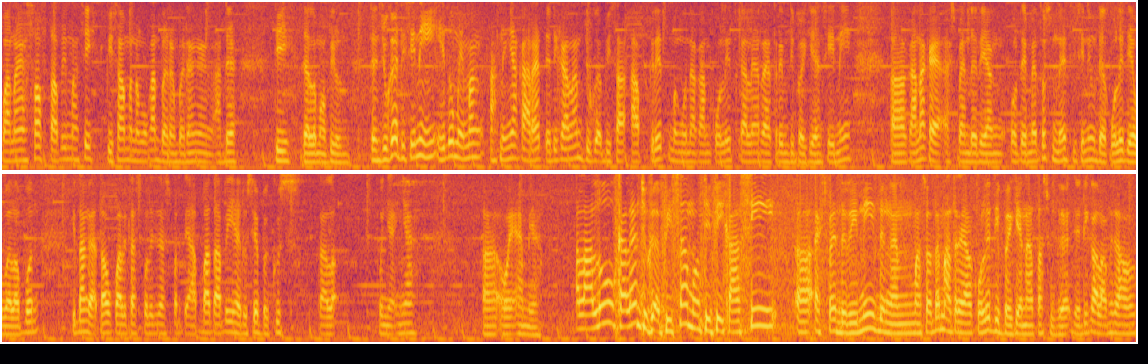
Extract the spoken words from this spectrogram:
warnanya soft tapi masih bisa menemukan barang-barang yang ada di dalam mobil. Dan juga di sini itu memang aslinya karet, jadi kalian juga bisa upgrade menggunakan kulit kalian retrim di bagian sini. Uh, karena kayak expander yang ultimate itu sebenarnya di sini udah kulit ya, walaupun kita nggak tahu kualitas kulitnya seperti apa, tapi harusnya bagus kalau punyanya uh, OEM ya. Lalu kalian juga bisa modifikasi uh, expander ini dengan maksudnya material kulit di bagian atas juga. Jadi kalau misal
